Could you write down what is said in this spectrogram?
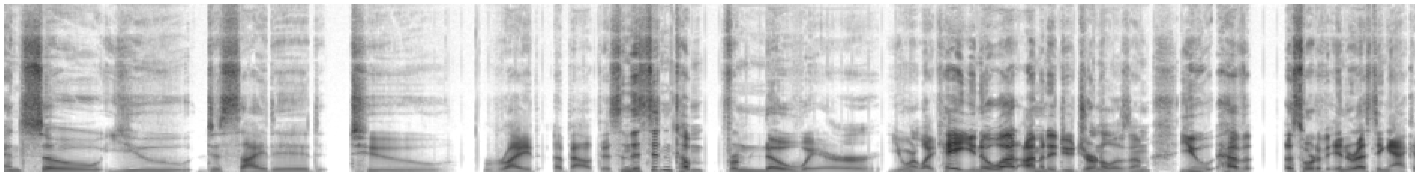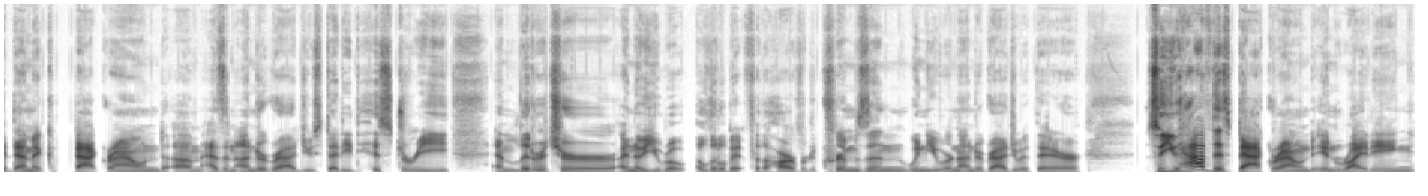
And so you decided to write about this. And this didn't come from nowhere. You weren't like, hey, you know what? I'm going to do journalism. You have a sort of interesting academic background. Um, as an undergrad, you studied history and literature. I know you wrote a little bit for the Harvard Crimson when you were an undergraduate there. So you have this background in writing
